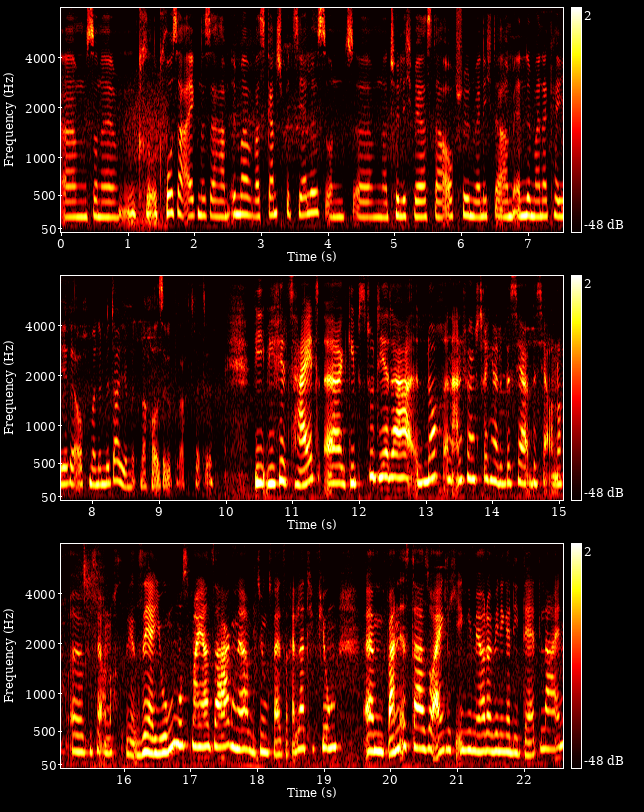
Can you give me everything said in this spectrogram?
ähm, so eine große Ereignisse haben immer was ganz Spezielles und ähm, natürlich wäre es da auch schön, wenn ich da am Ende meiner Karriere auch mal eine Medaille mit nach Hause gebracht hätte. Wie, wie viel Zeit äh, gibst du dir da noch in Anführungsstrichen? Du bist ja, bist ja auch noch, äh, bist ja auch noch sehr jung, muss man ja sagen, ne? beziehungsweise relativ jung. Ähm, wann ist da so eigentlich irgendwie mehr oder weniger die Deadline?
